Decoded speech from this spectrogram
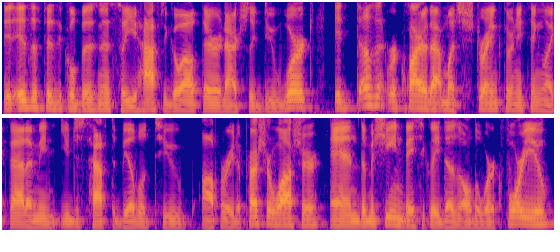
It is a physical business, so you have to go out there and actually do work. It doesn't require that much strength or anything like that. I mean, you just have to be able to operate a pressure washer, and the machine basically does all the work for you.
